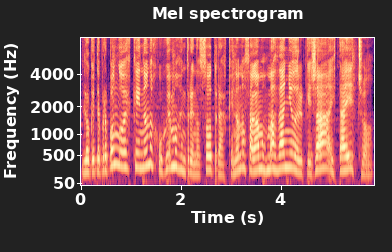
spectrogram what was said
Lo que te propongo es que no nos juzguemos entre nosotras, que no nos hagamos más daño del que ya está hecho.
